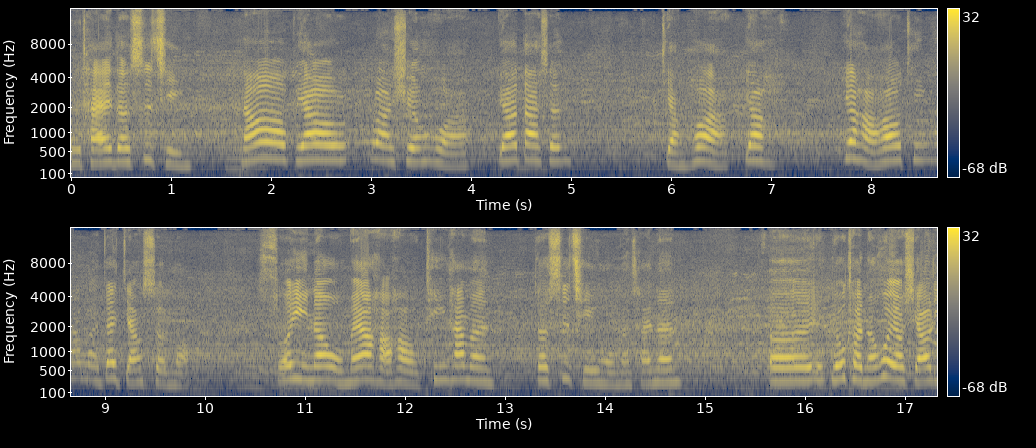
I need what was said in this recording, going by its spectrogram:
舞台的事情，然后不要乱喧哗，不要大声讲话，要要好好听他们在讲什么。所以呢，我们要好好听他们的事情，我们才能，呃，有可能会有小礼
